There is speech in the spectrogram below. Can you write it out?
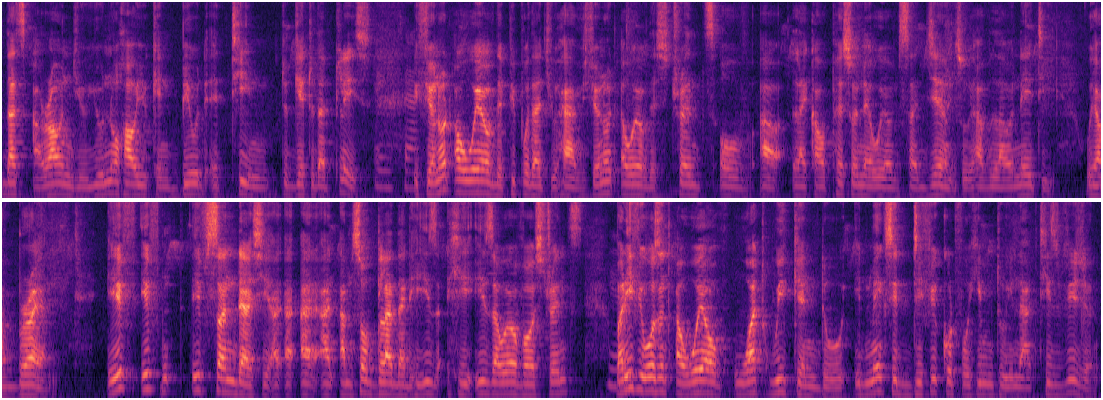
that's around you, you know how you can build a team to get to that place. Exactly. If you're not aware of the people that you have, if you're not aware of the strengths of, uh, like our personnel, we have Sir James, we have Laonetti, we have Brian. If if if Sandashi, I, I, I, I'm so glad that he is he is aware of our strengths. But if he wasn't aware of what we can do, it makes it difficult for him to enact his vision.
